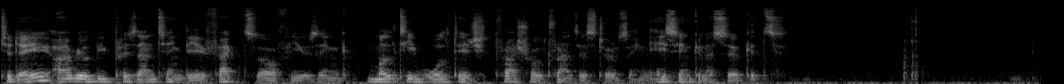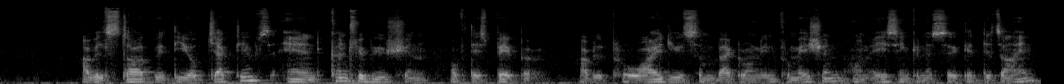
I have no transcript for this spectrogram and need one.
Today I will be presenting the effects of using multi-voltage threshold transistors in asynchronous circuits. I will start with the objectives and contribution of this paper. I will provide you some background information on asynchronous circuit design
